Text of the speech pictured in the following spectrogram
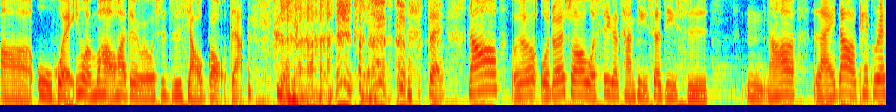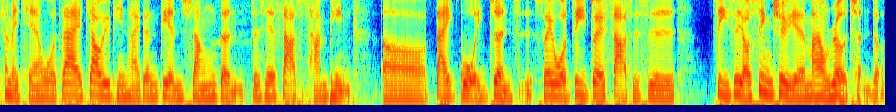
呃，误会，英文不好的话，就以为我是只小狗这样。对，然后我就我就会说，我是一个产品设计师，嗯，然后来到 Cake Resume 前，我在教育平台跟电商等这些 SaaS 产品呃待过一阵子，所以我自己对 SaaS 是自己是有兴趣，也蛮有热忱的。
